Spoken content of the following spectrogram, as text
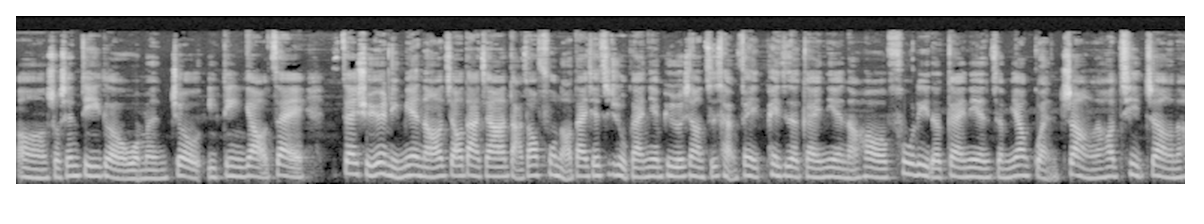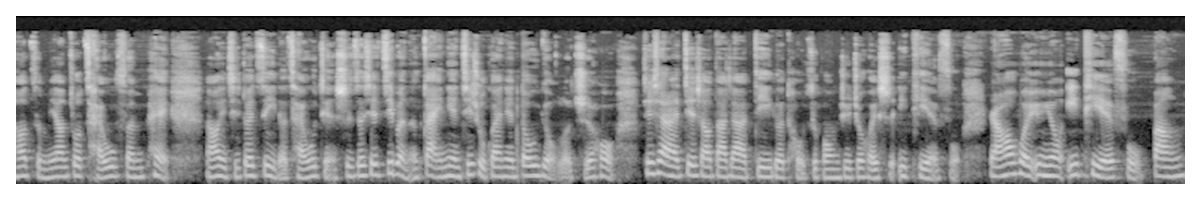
嗯，首先第一个，我们就一定要在。在学院里面，然后教大家打造富脑袋一些基础概念，譬如像资产费配置的概念，然后复利的概念，怎么样管账，然后记账，然后怎么样做财务分配，然后以及对自己的财务检视，这些基本的概念、基础概念都有了之后，接下来介绍大家的第一个投资工具就会是 ETF，然后会运用 ETF 帮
